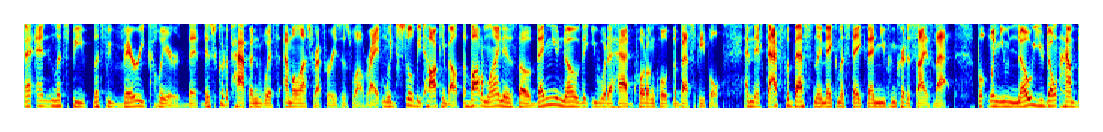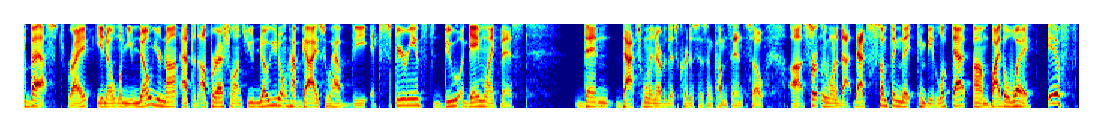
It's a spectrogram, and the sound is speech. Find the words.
And, and let's be let's be very clear that this could have happened with MLS referees as well, right? And we'd still be talking about. The bottom line is though, then you know that you would have had quote unquote the best people. And if that's the best and they make a mistake, then you can criticize that. But when you know you don't have the best, right? You know, when you know you're not at the upper echelons, you know you don't have guys who have the experience to do a game like this then that's whenever this criticism comes in. So uh, certainly one of that. That's something that can be looked at. Um, by the way, if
